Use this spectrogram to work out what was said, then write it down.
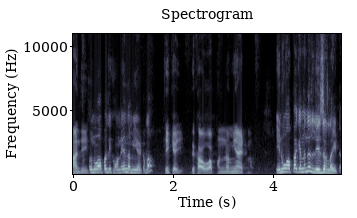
ਹਾਂਜੀ। ਤੁਹਾਨੂੰ ਆਪਾਂ ਦਿਖਾਉਨੇ ਆ ਨਵੀਂ ਆਈਟਮਾਂ ਠੀਕ ਹੈ ਜੀ ਦਿਖਾਓ ਆਪਾਂ ਨੂੰ ਨਵੀਆਂ ਆਈਟਮਾਂ ਇਹਨੂੰ ਆਪਾਂ ਕਹਿੰਦੇ ਨੇ ਲੇਜ਼ਰ ਲਾਈਟ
